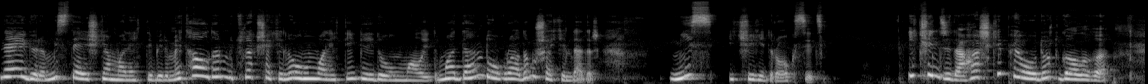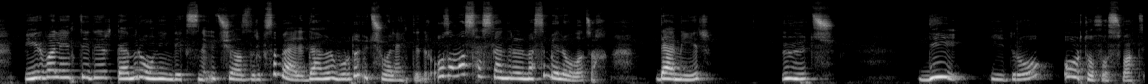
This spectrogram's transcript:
Nəyə görə? Mis dəyişkən valentli bir metaldır. Mütləq şəkildə onun valentliyi qeyd olunmalı idi. Maddənin doğru adı bu şəkildədir. Mis 2 hidroksid. İkincidə H2PO4 qalığı 1 valentlidir. Dəmir onun indeksinə 3 yazdırıbsa, bəli, dəmir burada 3 valentlidir. O zaman səsləndirilməsi belə olacaq. Dəmir 3 dihidro ortofosfat.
